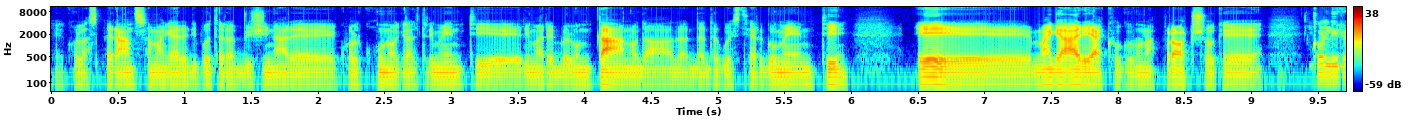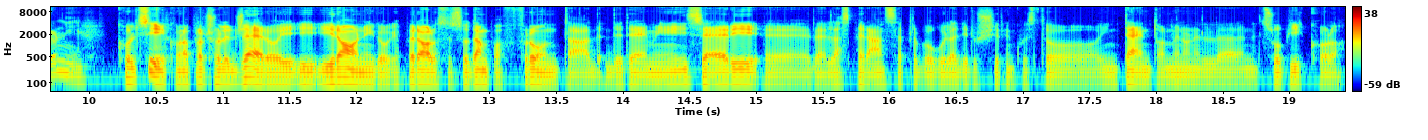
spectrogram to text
eh, con la speranza magari di poter avvicinare qualcuno che altrimenti rimarrebbe lontano da, da, da questi argomenti e magari ecco con un approccio che con l'ironia. Col, sì, con un approccio leggero, i, ironico che però allo stesso tempo affronta de- dei temi seri eh, la speranza è proprio quella di riuscire in questo intento almeno nel, nel, suo piccolo.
